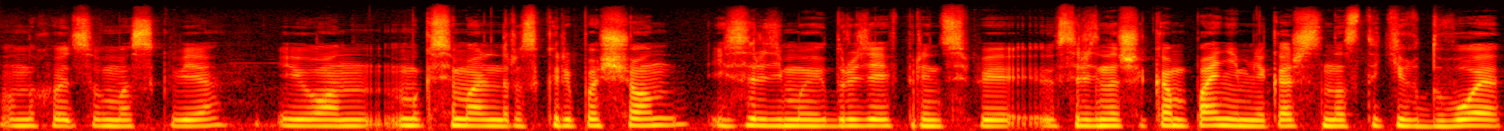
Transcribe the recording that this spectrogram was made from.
Он находится в Москве, и он максимально раскрепощен. И среди моих друзей, в принципе, среди нашей компании, мне кажется, нас таких двое,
